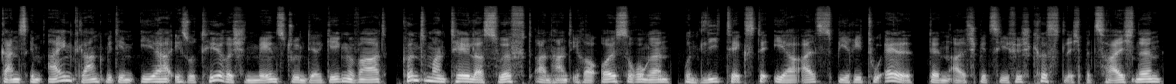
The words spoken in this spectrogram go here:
Ganz im Einklang mit dem eher esoterischen Mainstream der Gegenwart könnte man Taylor Swift anhand ihrer Äußerungen und Liedtexte eher als spirituell, denn als spezifisch christlich bezeichnen,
